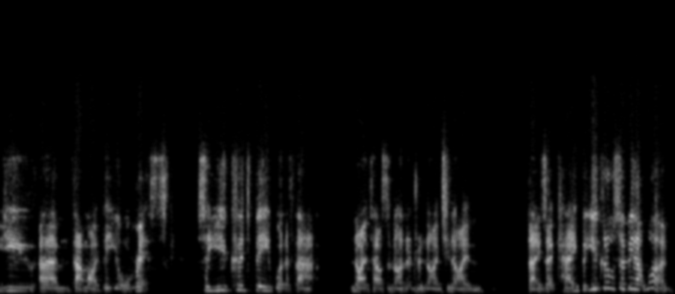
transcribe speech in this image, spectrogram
you um, that might be your risk so you could be one of that 9,999 that is okay. But you could also be that one,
